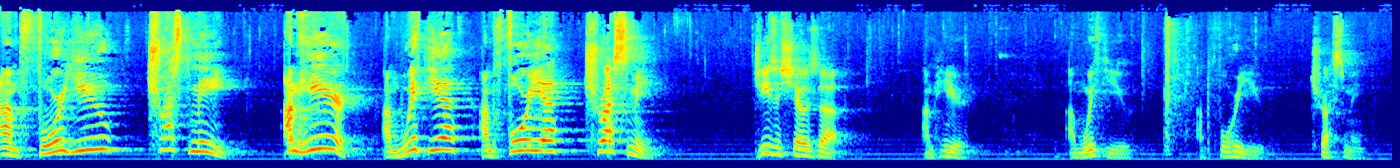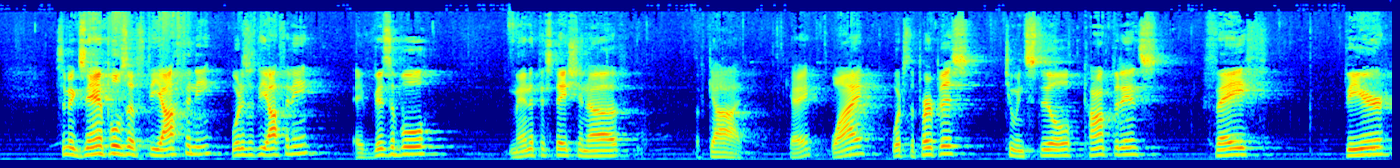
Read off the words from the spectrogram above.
I'm for you, trust me. I'm here, I'm with you, I'm for you, trust me. Jesus shows up, I'm here, I'm with you, I'm for you, trust me. Some examples of theophany. What is a theophany? A visible manifestation of of God. Okay? Why? What's the purpose? To instill confidence, faith, fear.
